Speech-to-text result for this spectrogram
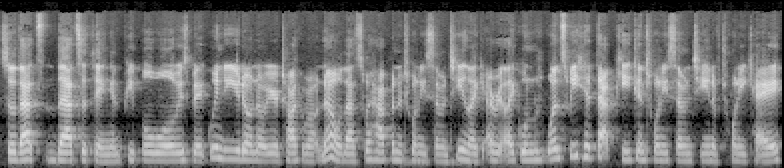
So that's that's a thing and people will always be like wendy you don't know what you're talking about. No that's what happened in 2017 like every like when once we hit that peak in 2017 of 20k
